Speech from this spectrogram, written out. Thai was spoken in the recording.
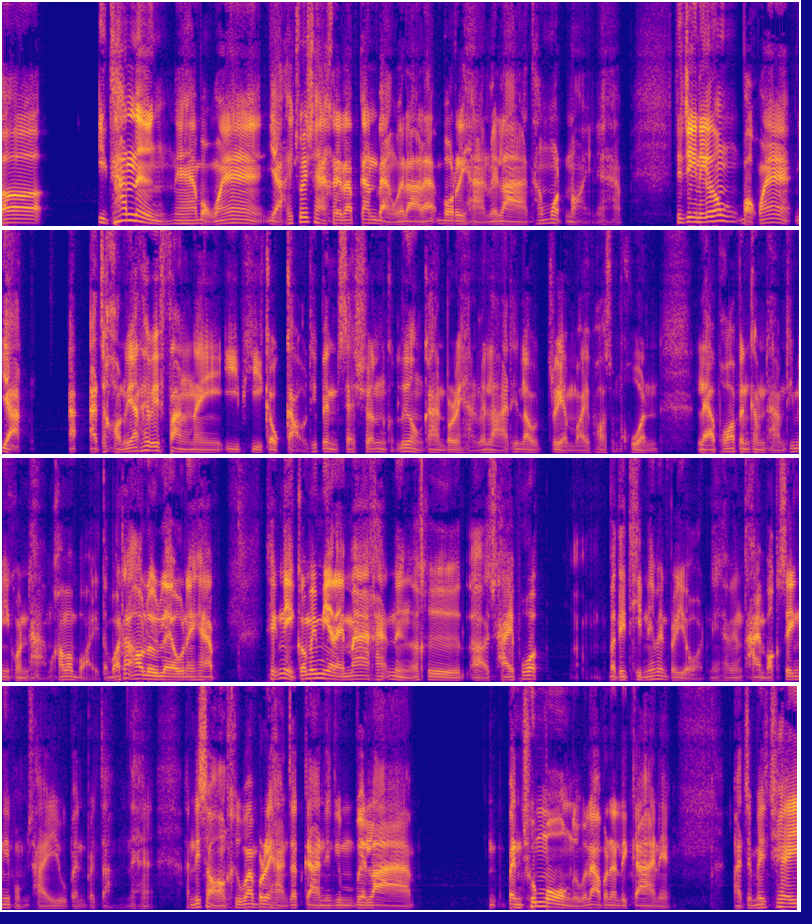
เอ่ออีกท่านหนึ่งนะฮะบอกว่าอยากให้ช่วยแชร์เคล็ดลับการแบ่งเวลาและบริหารเวลาทั้งหมดหน่อยนะครับ จริงๆนี่ก็ต้องบอกว่าอยากอาจจะขออนุญาตให้ไปฟังใน EP เก่าๆ ที่เป็นเซสชั่นเรื่องของการบริหารเวลาที่เราเตรียมไว้พอสมควร แล้วเพราะว่าเป็นคำถามที่มีคนถามเข้ามาบ่อย แต่ว่าถ้าเอาเร็วๆนะครับ เทคนิคก็ไม่มีอะไรมากครับหนึ่งก็คืออใช้พวกปฏิทินให้เป็นประโยชน์นะครับอย่าง time boxing นี่ผมใช้อยู่เป็นประจำนะฮะอันที่สองคือว่าบริหารจัดการจริงๆเวลา เป็นชั่วโมงหรือเวลาบนนาฬิกาเนี่ย อาจจะไม่ใช่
